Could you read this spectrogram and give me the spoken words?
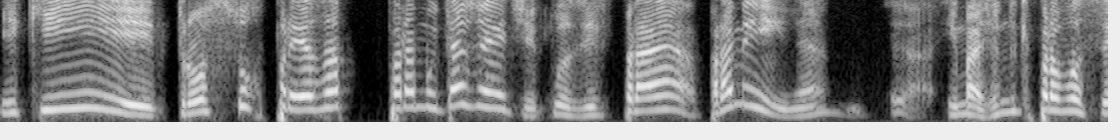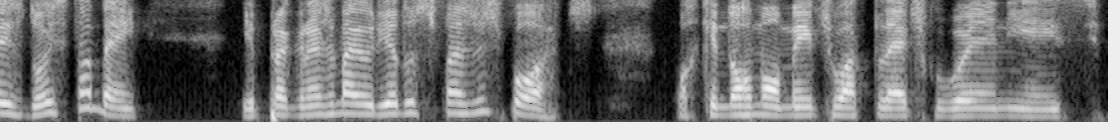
e que trouxe surpresa para muita gente, inclusive para mim, né? Imagino que para vocês dois também e para a grande maioria dos fãs do esporte, porque normalmente o Atlético Goianiense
